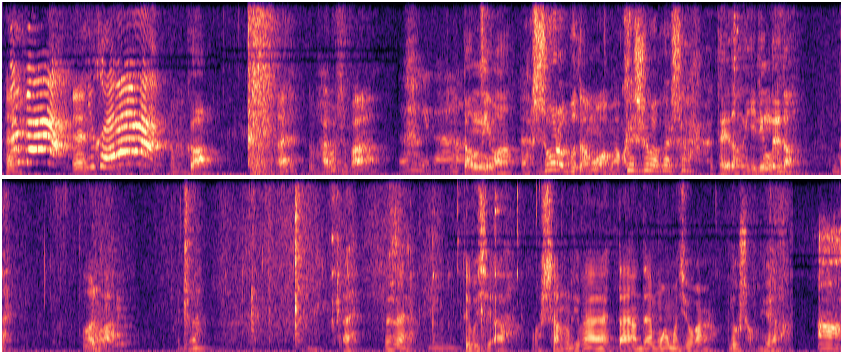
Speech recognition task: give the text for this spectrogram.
爸爸，你回来了。哥，哎，怎么还不吃饭啊？等你呢。这不等你吗？哎，说了不等我吗？快吃吧，快吃吧。得等，一定得等。哎，饿了吧？快吃吧。哎，薇薇，对不起啊，我上个礼拜答应带默默去玩，又爽约了。哦，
